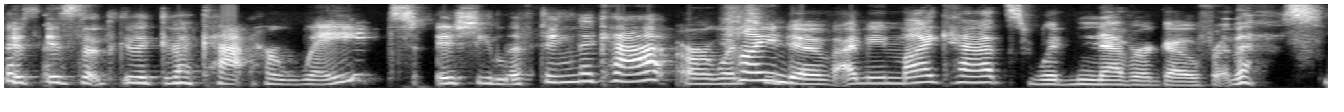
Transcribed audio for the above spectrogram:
Is, is the, the, the cat her weight? Is she lifting the cat or what? kind of. I mean, my cats would never go for this.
